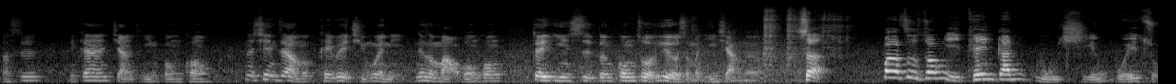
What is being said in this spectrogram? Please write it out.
老师，你刚才讲寅逢空，那现在我们可以不可以请问你，那个卯逢空对运势跟工作又有什么影响呢？是八字中以天干五行为主，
